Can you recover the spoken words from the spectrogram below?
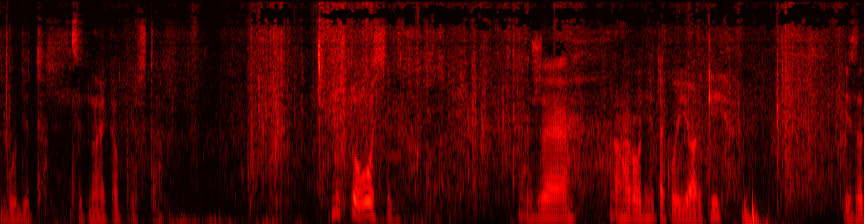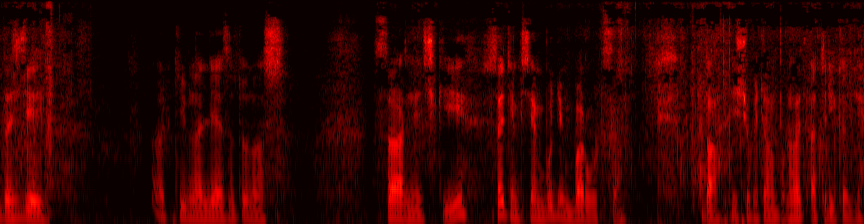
Будет цветная капуста. Ну что, осень. Уже огород не такой яркий. Из-за дождей активно лезут у нас сорнячки. С этим всем будем бороться. Да, еще хотел вам показать атриколи.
